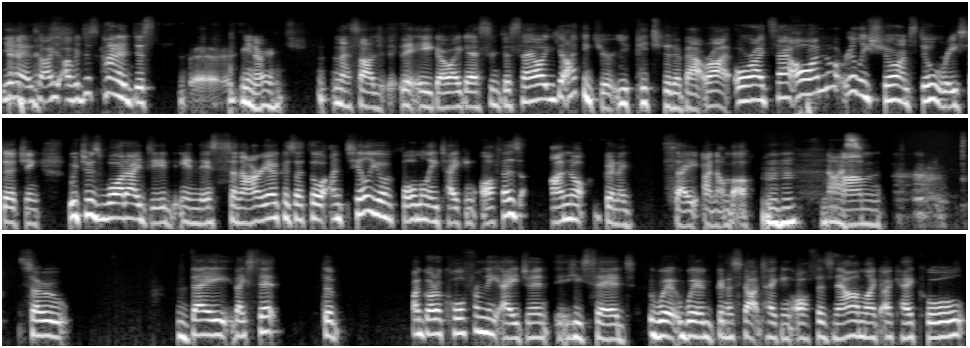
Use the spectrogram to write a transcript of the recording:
yeah so I, I would just kind of just uh, you know massage their ego i guess and just say oh yeah i think you're you pitched it about right or i'd say oh i'm not really sure i'm still researching which is what i did in this scenario because i thought until you're formally taking offers i'm not going to say a number Mhm. Nice. um, so they they set the. I got a call from the agent. He said we're we're going to start taking offers now. I'm like, okay, cool.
